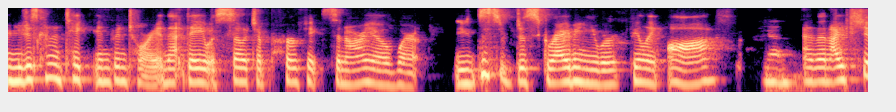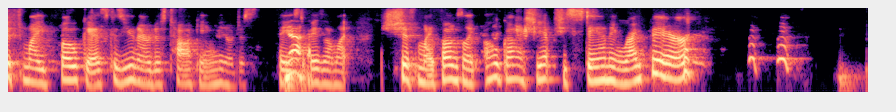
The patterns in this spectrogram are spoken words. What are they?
and you just kind of take inventory. And that day it was such a perfect scenario where you just describing you were feeling off. Yeah. and then i shift my focus because you and i were just talking you know just face yeah. to face. I'm like shift my focus. Like oh gosh yep she's standing right there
